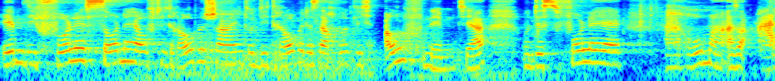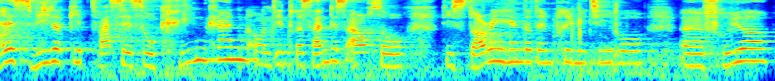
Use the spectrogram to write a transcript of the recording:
eben die volle Sonne auf die Traube scheint und die Traube das auch wirklich aufnimmt, ja, und das volle Aroma, also alles wiedergibt, was sie so kriegen kann. Und interessant ist auch so die Story hinter dem Primitivo. Äh, früher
